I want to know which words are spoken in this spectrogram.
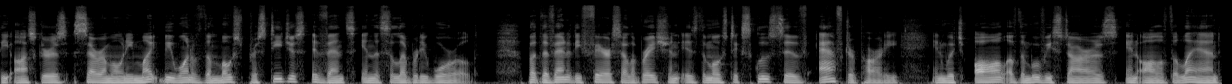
The Oscars ceremony might be one of the most prestigious events in the celebrity world, but the Vanity Fair celebration is the most exclusive after party in which all of the movie stars in all of the land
